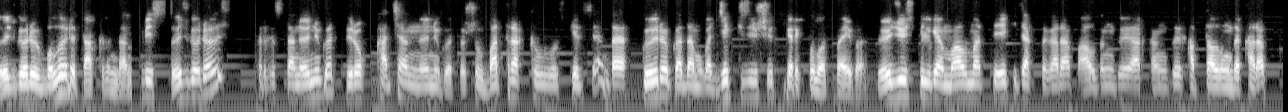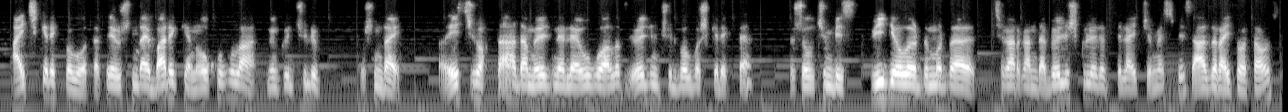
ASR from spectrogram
Өзгөрүү боло берет акырындан биз өзгөрөбүз кыргызстан өнүгөт бирок качан өнүгөт ушул батыраак кылгыбыз келсе анда көбүрөөк адамга жеткизишибиз керек болуп атпайбы өзүбүз билген маалыматты эки жакты карап алдыңды аркаңды капталыңды карап айтыш керек болуп атат. Э ушундай бар экен окугула мүмкүнчүлүк ушундай. Эч убакта адам өзүн эле угуп алып өзүнчүл болбош керек да ошол үчүн биз видеолорду мурда чыгарганда бөлүшкүлө деп деле айтчу эмеспиз. Азыр айтып атабыз.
